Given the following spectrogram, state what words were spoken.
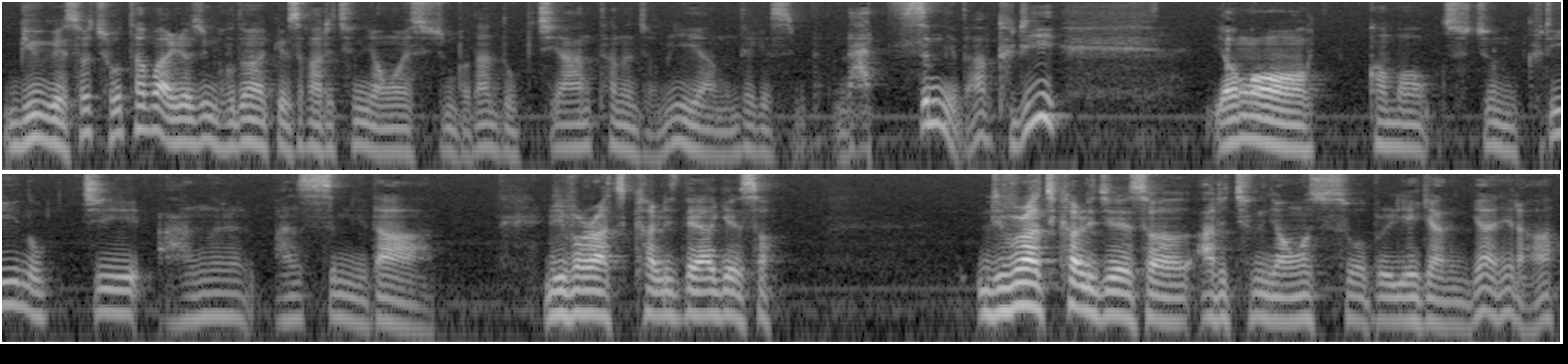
미국에서 좋다고 알려진 고등학교에서 가르치는 영어의 수준보다 높지 않다는 점을 이해하면 되겠습니다. 낮습니다. 그리 영어 과목 수준 그리 높지 않을 않습니다. 리버라츠 칼리지 대학에서 리버라츠 칼리지에서 가르치는 영어 수업을 얘기하는 게 아니라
